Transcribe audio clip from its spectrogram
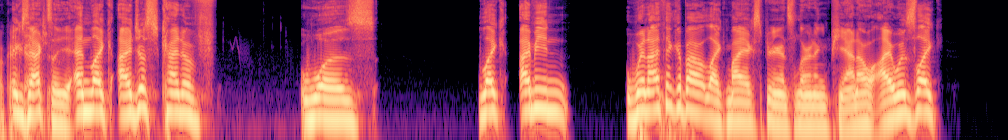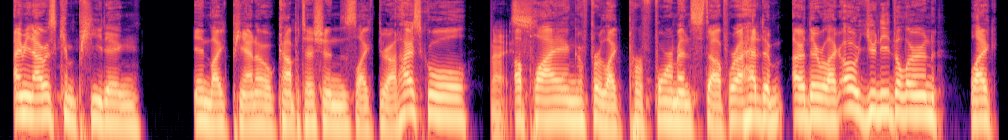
Okay. gotcha. exactly. And like, I just kind of was like, I mean, when I think about like my experience learning piano, I was like, I mean, I was competing in like piano competitions like throughout high school. Nice. applying for like performance stuff where I had to, uh, they were like, oh, you need to learn like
